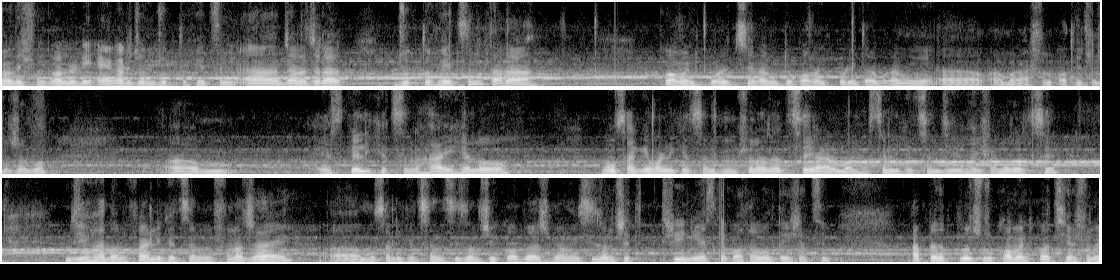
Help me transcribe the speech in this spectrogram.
আমাদের সঙ্গে অলরেডি এগারো জন যুক্ত হয়েছেন। যারা যারা যুক্ত হয়েছেন, তারা কমেন্ট করেছেন, আমি একটু কমেন্ট করি, তারপর আমি আমার আসল কথায় চলে যাব। এসকে লিখেছেন হাই হ্যালো মোসা গেমার লিখেছেন, হুম, শোনা যাচ্ছে। আরমান হোসেন লিখেছেন, জি ভাই, শোনা যাচ্ছে। জিহাদ অন ফায়ার লিখেছেন, শোনা যায়। মোসা লিখেছেন সিজন থ্রি কবে আসবে? আমি সিজন থ্রি থ্রি নিয়ে আজকে কথা বলতে এসেছি। আপনাদের প্রচুর কমেন্ট পাচ্ছি আসলে।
